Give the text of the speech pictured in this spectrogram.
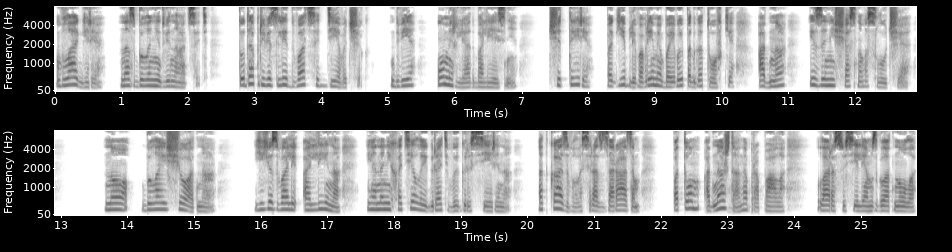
В лагере Нас было не двенадцать. Туда привезли двадцать девочек. Две умерли от болезни. Четыре погибли во время боевой подготовки. Одна из-за несчастного случая. Но была еще одна. Ее звали Алина, и она не хотела играть в игры Серина. Отказывалась раз за разом. Потом однажды она пропала. Лара с усилием сглотнула.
